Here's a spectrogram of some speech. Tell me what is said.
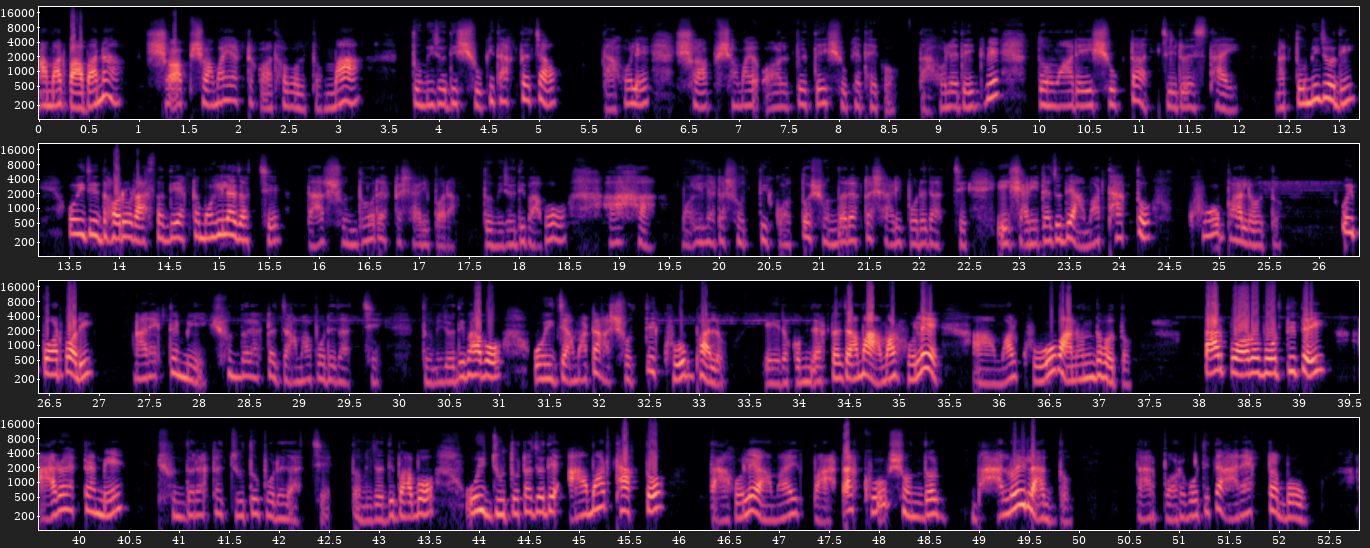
আমার বাবা না সব সময় একটা কথা বলতো, মা, তুমি যদি সুখী থাকতে চাও, তাহলে সব সময় অল্পতেই সুখে থেকো। তাহলে দেখবে তোমার এই সুখটা চিরস্থায়ী। আর তুমি যদি ওই যে ধরো রাস্তা দিয়ে একটা মহিলা যাচ্ছে, তার সুন্দর একটা শাড়ি পরা। তুমি যদি ভাবো, আহা, মহিলাটা সত্যি কত সুন্দর একটা শাড়ি পরে যাচ্ছে। এই শাড়িটা যদি আমার থাকতো, খুব ভালো হতো। ওই পরপরই আর একটা মেয়ে সুন্দর একটা জামা পরে যাচ্ছে। তুমি যদি ভাবো ওই জামাটা সত্যি খুব ভালো, এরকম একটা জামা আমার হলে আমার খুব আনন্দ হতো। তার পরবর্তীতেই আরও একটা মেয়ে সুন্দর একটা জুতো পরে যাচ্ছে। তুমি যদি ভাবো ওই জুতোটা যদি আমার থাকতো, তাহলে আমার পাটা খুব সুন্দর, ভালোই লাগতো। তার পরবর্তীতে আর একটা বউ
